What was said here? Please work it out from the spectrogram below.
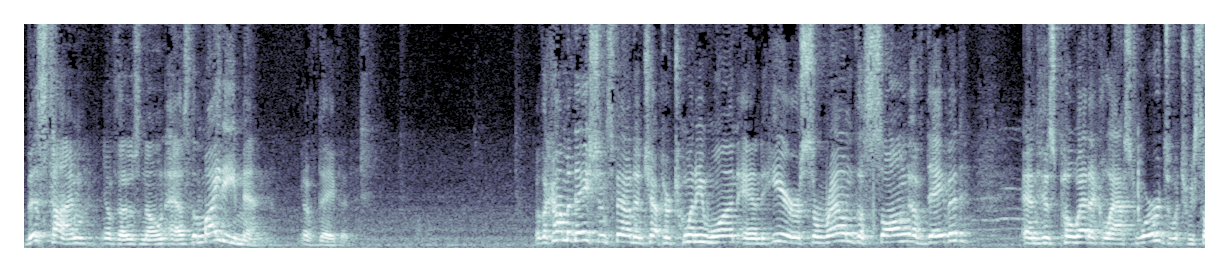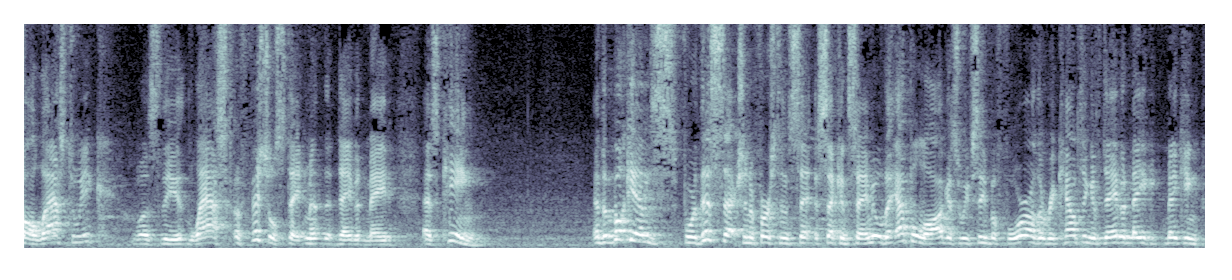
this time of those known as the mighty men of David. Well, the commendations found in chapter 21 and here surround the Song of David and his poetic last words, which we saw last week was the last official statement that David made as king. And the bookends for this section of 1st and 2nd Samuel, the epilogue, as we've seen before, are the recounting of David make, making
